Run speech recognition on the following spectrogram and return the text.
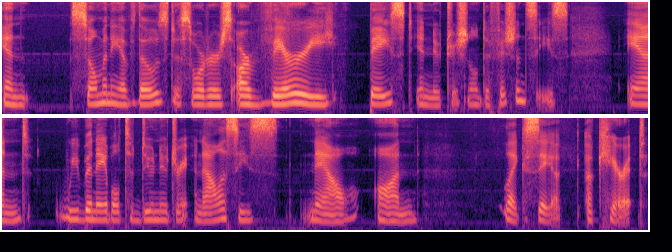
and so many of those disorders are very based in nutritional deficiencies. And we've been able to do nutrient analyses now on, like, say, a, a carrot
